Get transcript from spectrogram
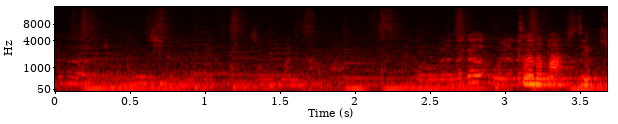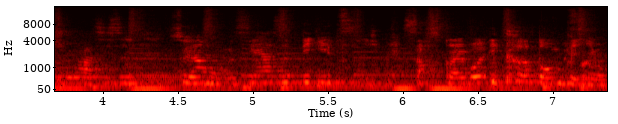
这个目前的观众问好不好？我有那个我有那个读心术啊。其实虽然我们现在是第一集，subscriber 一个都没有，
